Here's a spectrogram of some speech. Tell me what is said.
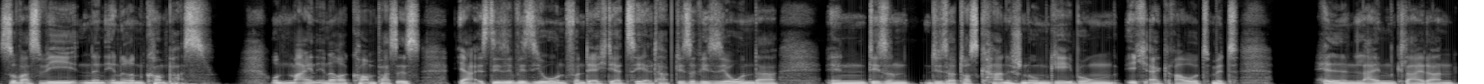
sowas wie einen inneren Kompass. Und mein innerer Kompass ist, ja, ist diese Vision, von der ich dir erzählt habe. Diese Vision da in diesen, dieser toskanischen Umgebung, ich ergraut mit hellen Leinenkleidern,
